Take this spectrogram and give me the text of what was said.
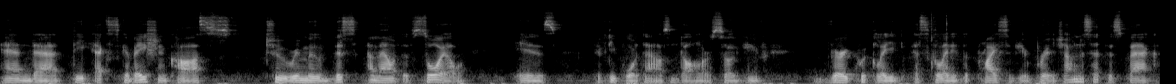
and that the excavation costs to remove this amount of soil is $54,000. So you've very quickly escalated the price of your bridge. I'm going to set this back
